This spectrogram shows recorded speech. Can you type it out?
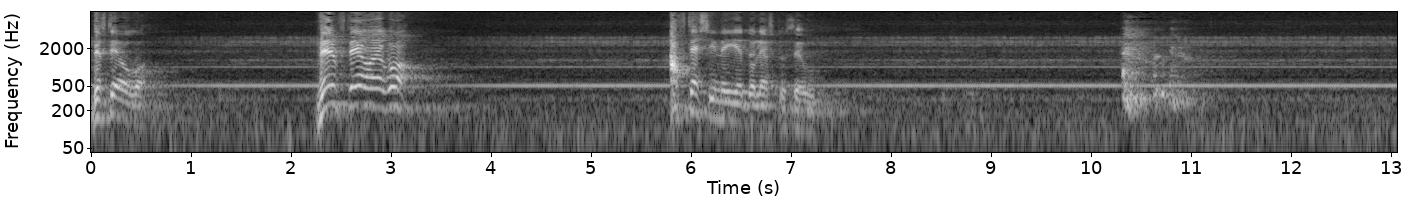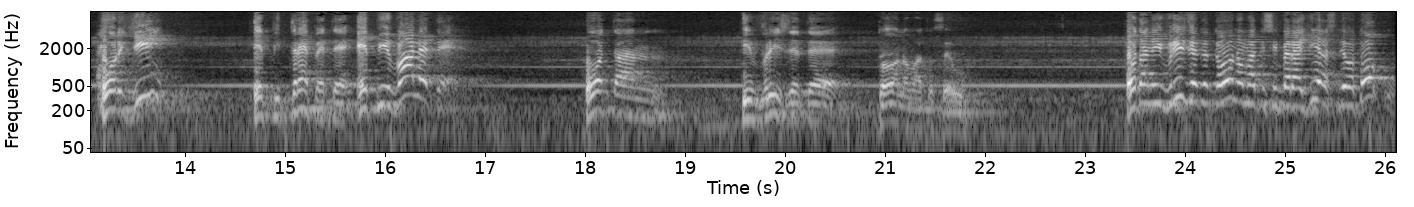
Δεν φταίω εγώ. Δεν φταίω εγώ. Αυτές είναι οι εντολές του Θεού. Οργή επιτρέπεται, επιβάλλεται όταν υβρίζεται το όνομα του Θεού. Όταν υβρίζεται το όνομα της υπεραγίας Θεοτόκου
